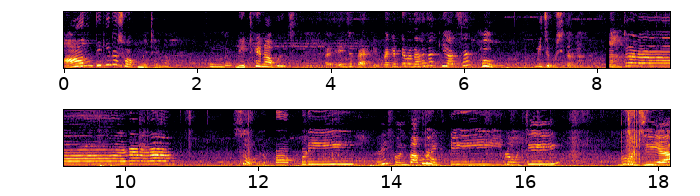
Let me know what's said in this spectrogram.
আংটি কিনা শখ মেঠে না। সুন্দর। মেঠে না বলছি। আর এই যে প্যাকেট প্যাকেটটা এবার দেখা যাক কি আছে। হু। নিচে বসি দাঁড়া। সোন পাপড়ি সোন পাপড়ি। ফ্রুটি ভুজিয়া।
